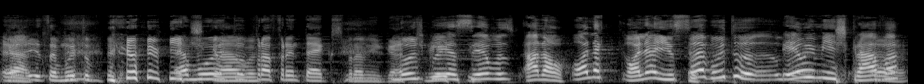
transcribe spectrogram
cara. É, isso é muito. Eu e minha É muito escrava. pra Frentex pra mim, cara. Nos conhecemos. Ah, não. Olha, olha isso. É muito. Eu e minha escrava É.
